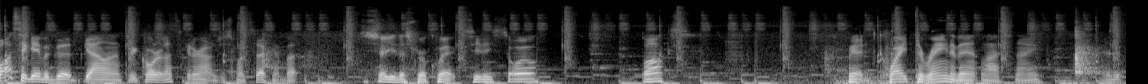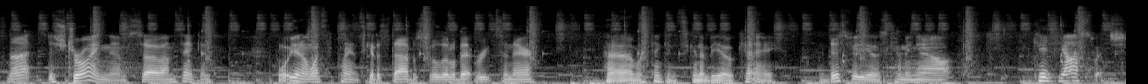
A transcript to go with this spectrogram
Flossie gave a good gallon and three quarter. Let's get around in just one second, but to show you this real quick. See these soil blocks? We had quite the rain event last night and it's not destroying them. So I'm thinking, well, you know, once the plants get established a little bit, roots in there, uh, we're thinking it's gonna be okay. This video is coming out. Casey Oswich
